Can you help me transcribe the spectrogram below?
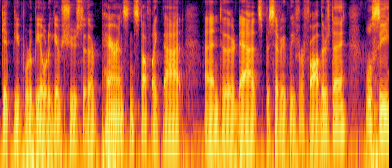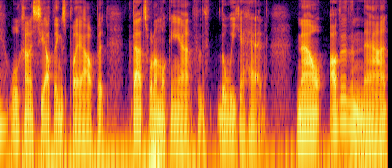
get people to be able to give shoes to their parents and stuff like that and to their dads specifically for Father's Day. We'll see. We'll kind of see how things play out, but that's what I'm looking at for the week ahead. Now, other than that,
